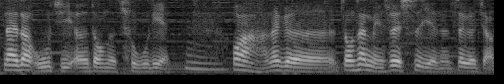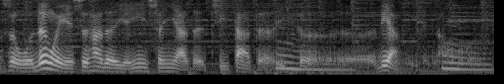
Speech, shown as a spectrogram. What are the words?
那一段无疾而终的初恋，嗯，哇，那个中山美穗饰演的这个角色，我认为也是他的演艺生涯的极大的一个亮眼，然后，嗯，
